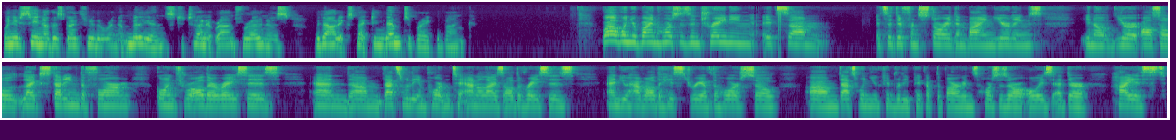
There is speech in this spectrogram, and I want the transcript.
when you've seen others go through the ring at millions to turn it round for owners without expecting them to break the bank? Well, when you're buying horses in training, it's um it's a different story than buying yearlings you know you're also like studying the form going through all their races and um, that's really important to analyze all the races and you have all the history of the horse so um, that's when you can really pick up the bargains horses are always at their highest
